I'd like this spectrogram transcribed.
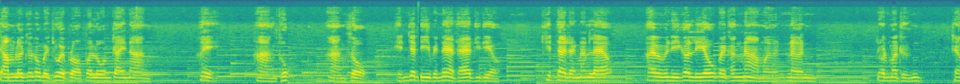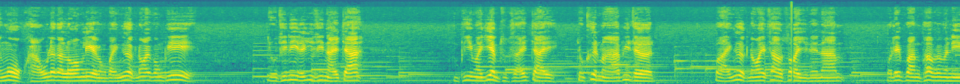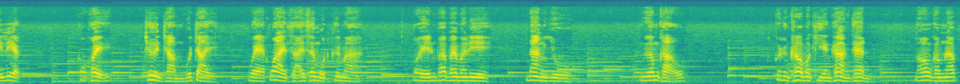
จำเราจะต้องไปช่วยปลอบประโลมใจนาง ให้ห่างทุกข์ห่างโศก เห็นจะดีเป็นแน่แท้ทีเดียว คิดได้ดังนั้นแล้วพระอภัยมณีก็เลี้ยวไปข้างหน้าเมินเนิน จนมาถึงจะโงกเขาแล้วก็ร้องเรียกลงไปเงือกน้อยของพี่ อยู่ที่นี่หรืออยู่ที่ไหนจ๊ะพี่มาเยี่ยมสุดสายใจจงขึ้นมาหาพี่เถิดฝ่ายเงือกน้อยเศร้าสร้อยอยู่ในน้ำพอได้ฟังพระพมณีเรียก ค่อยชื่นฉ่ำหัวใจ แหวกว่ายสายสมุทรขึ้นมา พอเห็นพระพมณีนั่งอยู่เงื้อมเขา ก็จึงเข้ามาเคียงข้างแท่น น้อมคำนับ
